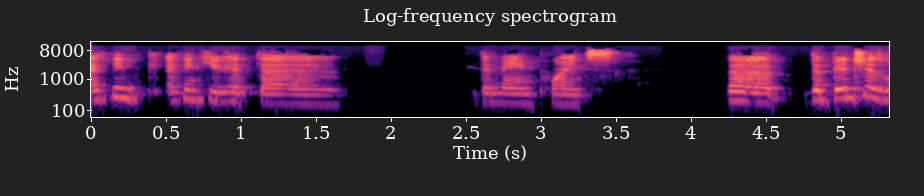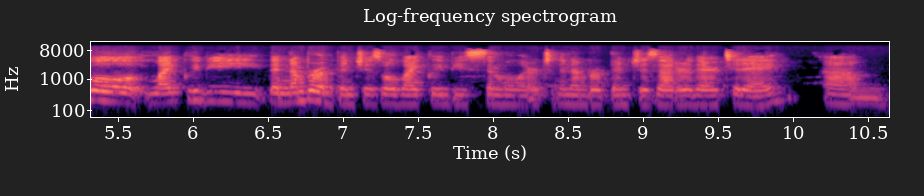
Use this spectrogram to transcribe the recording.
I think, I think you hit the, the main points. The, the benches will likely be, the number of benches will likely be similar to the number of benches that are there today. Um,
